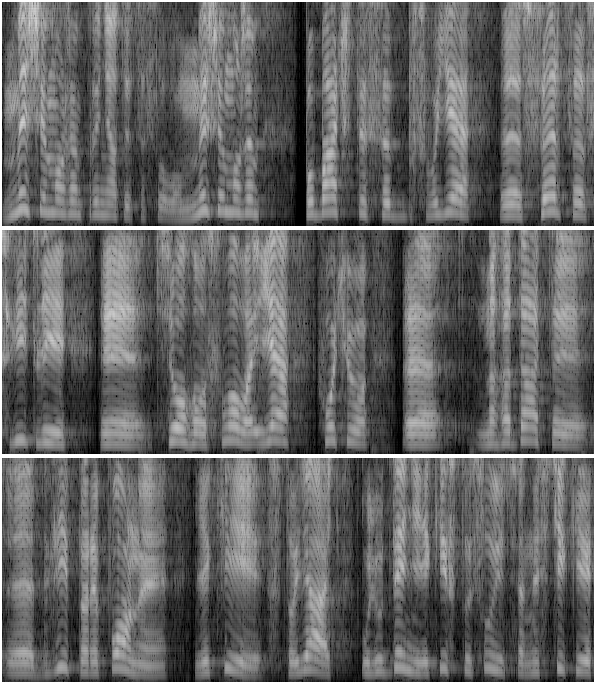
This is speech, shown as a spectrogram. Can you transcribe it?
Ми ще можемо прийняти це слово, ми ще можемо побачити своє е, серце в світлі е, цього слова. І я хочу е, нагадати дві перепони, які стоять у людині, які стосуються не стільки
